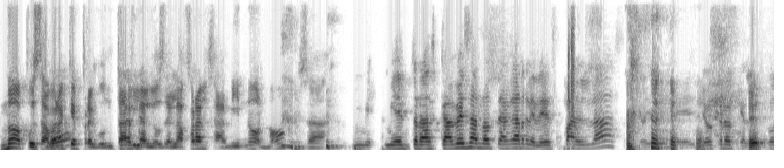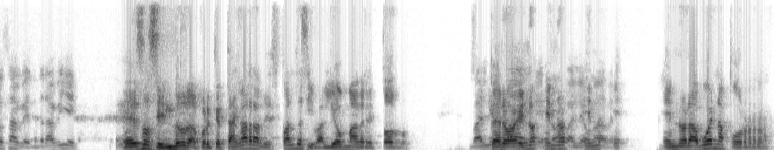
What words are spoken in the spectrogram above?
No, pues habrá ¿No? que preguntarle a los de la franja, a mí no, ¿no? O sea, Mi- Mientras cabeza no te agarre de espaldas, este, yo creo que la Eh. cosa vendrá bien. eso sin duda, porque te agarra de espaldas y valió madre todo. Valió Pero madre, en- ¿no? en- Valió en- madre. enhorabuena por,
